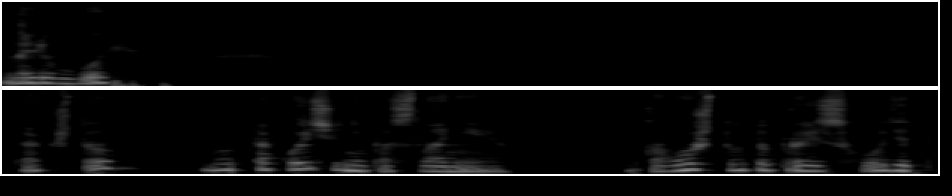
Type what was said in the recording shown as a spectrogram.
на любовь. Так что вот такое сегодня послание. У кого что-то происходит,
